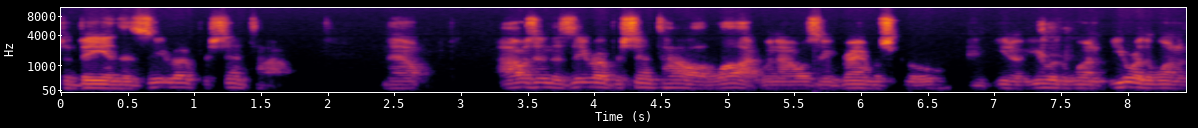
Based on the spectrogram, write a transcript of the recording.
to be in the zero percentile. Now, I was in the zero percentile a lot when I was in grammar school, and you know, you were the one you were the one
